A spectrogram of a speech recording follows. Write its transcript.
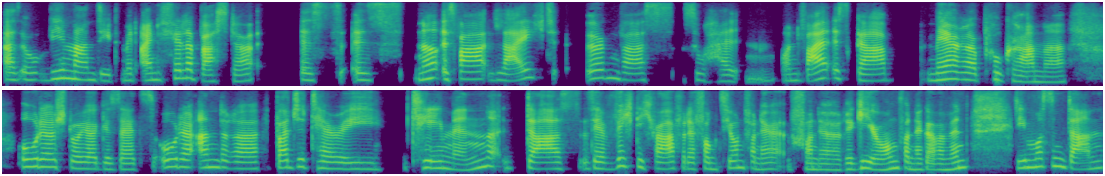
also wie man sieht, mit einem Filibuster ist, ist ne, es war leicht, irgendwas zu halten. Und weil es gab mehrere Programme oder Steuergesetz oder andere budgetary Themen, das sehr wichtig war für die Funktion von der, von der Regierung, von der Government, die mussten dann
